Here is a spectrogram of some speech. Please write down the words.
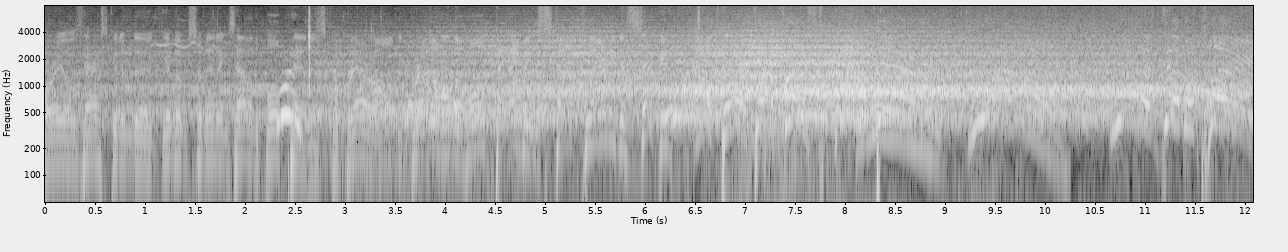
Orioles asking him to give him some innings out of the bullpen as Cabrera on the ground in the hole, diving stop, Flaherty to second, out there for the first, out there! Wow! What a double play!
